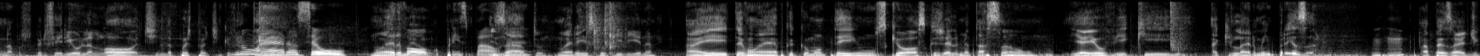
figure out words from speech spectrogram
na periferia olhando lote, depois eu tinha que vender. Não era o seu Não era foco meu... principal, né? Exato, não era isso que eu queria, né? Aí teve uma época que eu montei uns quiosques de alimentação e aí eu vi que aquilo lá era uma empresa. Apesar de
